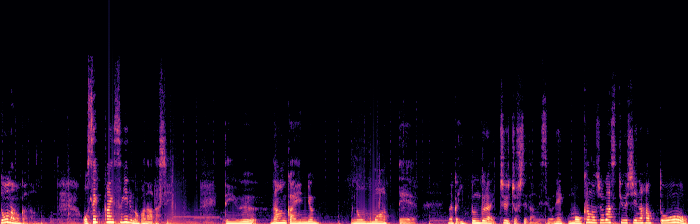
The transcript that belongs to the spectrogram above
どうなのかな？おせっかいすぎるのかな私。っていうなんか遠慮のもあってなんか1分ぐらい躊躇してたんですよね。もう彼女がステューシーのハットを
